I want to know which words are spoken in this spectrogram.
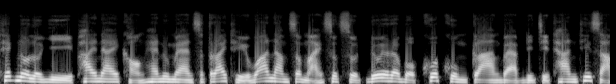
เทคโนโลยีภายในของ Hanuman Strike ถือว่านำสมัยสุดๆ ด้วยระบบควบคุมกลางแบบดิจิทัลที่สา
